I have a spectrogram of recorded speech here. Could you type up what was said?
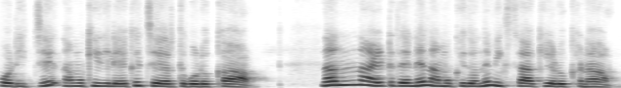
പൊടിച്ച് നമുക്കിതിലേക്ക് ചേർത്ത് കൊടുക്കാം. നന്നായിട്ട് തന്നെ നമുക്കിതൊന്ന് മിക്സ് ആക്കി എടുക്കണം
